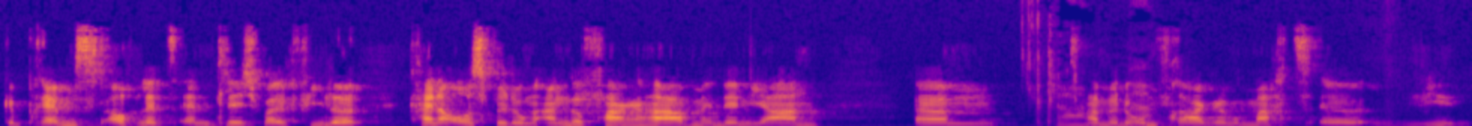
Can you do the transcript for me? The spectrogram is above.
gebremst, auch letztendlich, weil viele keine Ausbildung angefangen haben in den Jahren. Ähm, Klar, haben wir eine ja. Umfrage gemacht, äh, wie,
